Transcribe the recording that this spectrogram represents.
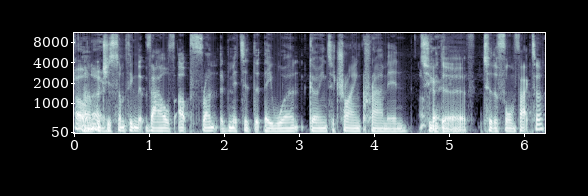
Oh, um, no. which is something that Valve up front admitted that they weren't going to try and cram in to the to the form factor.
